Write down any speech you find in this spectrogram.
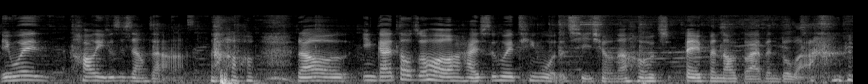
因为哈利就是这样子啊，然后然后应该到最后还是会听我的祈求，然后被分到格莱芬多吧。呵呵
